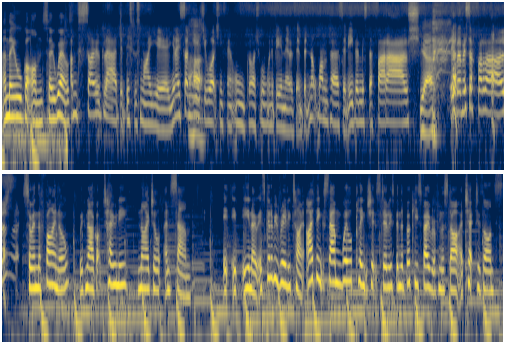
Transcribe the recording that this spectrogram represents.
And they all got on so well. I'm so glad that this was my year. You know, some Uh-huh. years you watch and you think, oh gosh, I wouldn't want to be in there with him. But not one person, even Mr. Farage. Yeah. Even Mr. Farage. So in the final, we've now got Tony, Nigel, and Sam. It, it, you know, it's going to be really tight. I think Sam will clinch it still. He's been the bookies' favourite from the start. I checked his odds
